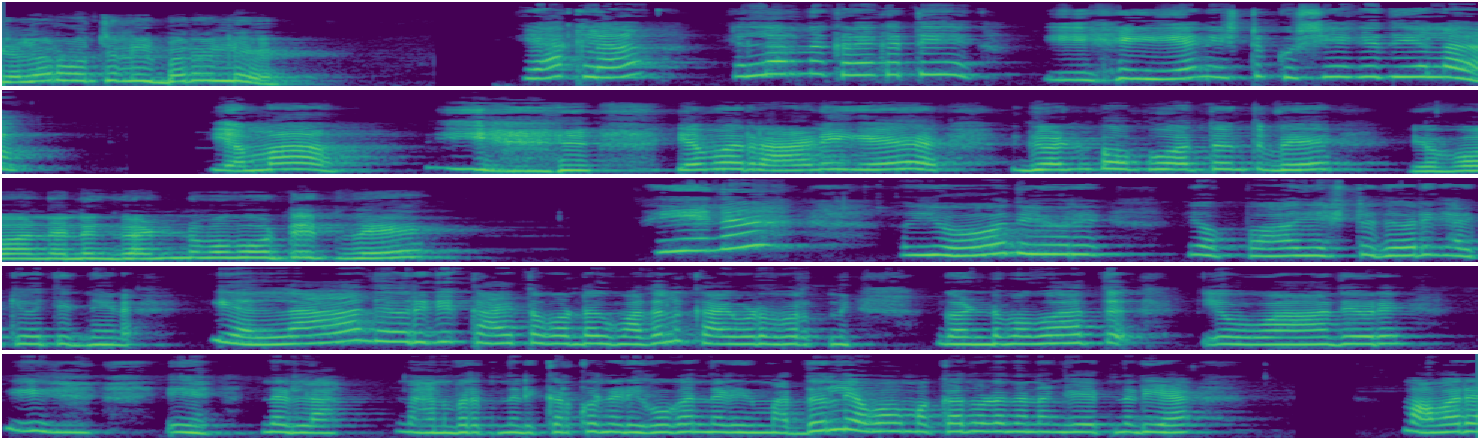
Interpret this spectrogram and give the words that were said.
ಎಲ್ಲರೂ ಒಂದ್ಸಲ ಇಲ್ಲಿ ಬರ್ರಿ ಯಾಕ್ಲ? ಎಲ್ಲರನ್ನ ಕಳೆಕತ್ತಿ ಏನ್ ಇಷ್ಟು ಖುಷಿ ಯಮ್ಮ ಯಮ್ಮ ರಾಣಿಗೆ ಗಂಡು ಪಾಪು ಆತಂತ್ವೆ. ಯವ್ವ ನನಗೆ ಗಂಡು ಮಗು ಹುಟ್ಟಿದ್ವಿ ಏನ? ಅಯ್ಯೋ ದೇವ್ರಿ, ಯಪ್ಪ, ಎಷ್ಟು ದೇವ್ರಿಗೆ ಹಾಕಿ ಹೋಗ್ತಿದ್ ನೀನು. ಎಲ್ಲಾ ದೇವರಿಗೆ ಕಾಯಿ ತಗೊಂಡೋಗಿ ಮೊದಲು ಕಾಯಿ ಬಿಡ ಬರ್ತೀನಿ. ಗಂಡು ಮಗು ಆತು. ಯವ್ವ ದೇವ್ರಿ ಏ, ನಡ್ಲ, ನಾನು ಬರ್ತೀನಿ ನಡಿ, ಕರ್ಕೊಂಡು ನಡಿ ಹೋಗ ನಡಿ. ಮೊದಲು ಯಾವ ಮಕ್ಕ ನೋಡ ನನಗೆ ಏಟ್ ನಡಿಯ? ಮಾವರ,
